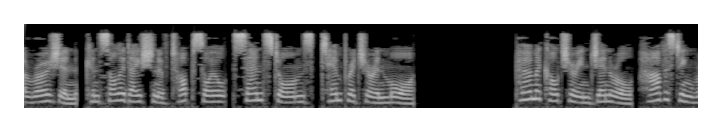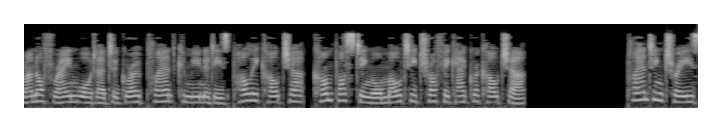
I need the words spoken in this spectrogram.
erosion, consolidation of topsoil, sandstorms, temperature and more. Permaculture in general, harvesting runoff rainwater to grow plant communities polyculture, composting or multi-trophic agriculture. Planting trees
